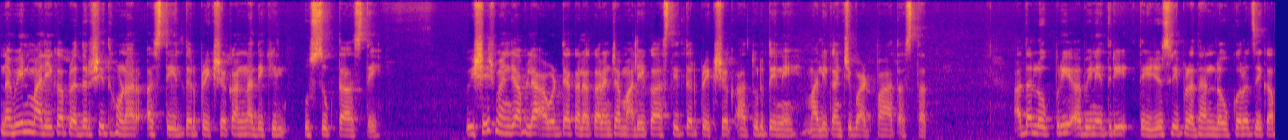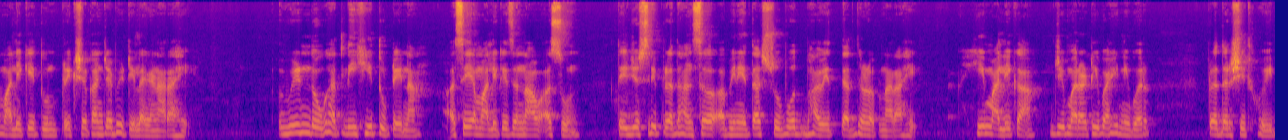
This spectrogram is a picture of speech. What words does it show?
नवीन मालिका प्रदर्शित होणार असतील तर प्रेक्षकांना देखील उत्सुकता असते. विशेष म्हणजे आपल्या आवडत्या कलाकारांच्या मालिका असतील तर प्रेक्षक आतुरतेने मालिकांची वाट पाहत असतात. आता लोकप्रिय अभिनेत्री तेजश्री प्रधान लवकरच एका मालिकेतून प्रेक्षकांच्या भेटीला येणार आहे. विण दोघातली ही तुटेना असे या मालिकेचं नाव असून तेजश्री प्रधानसह अभिनेता सुबोध भावेत त्यात झळकणार आहे. ही मालिका जी मराठी वाहिनीवर प्रदर्शित होईल.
